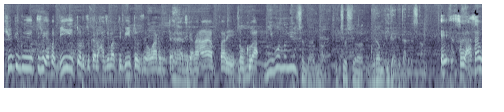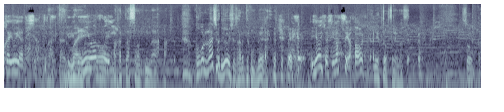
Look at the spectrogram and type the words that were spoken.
究極言ってしまえばやっぱビートルズから始まってビートルズに終わるみたいな感じかな、やっぱり僕は。日本のミュージシャンでは今一押しはグラム以外で誰ですか？えそれ浅岡優也でしょって。またうまい言いますよまたそんな。ここラジオで用意されてもね。よいしょしますよ。ありがとうございます。そうか。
